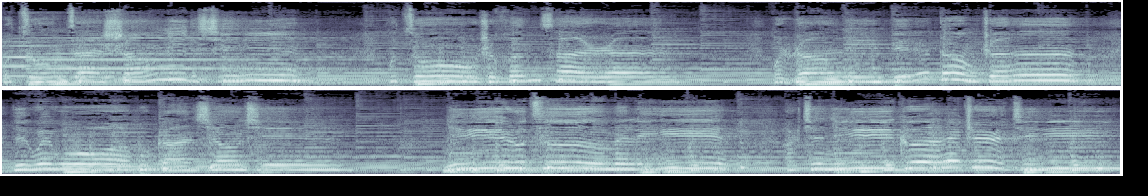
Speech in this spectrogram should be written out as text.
我总在伤你的心，我总是很残忍，让你别当真，因为我不敢相信你如此美丽，而且你可爱至极。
